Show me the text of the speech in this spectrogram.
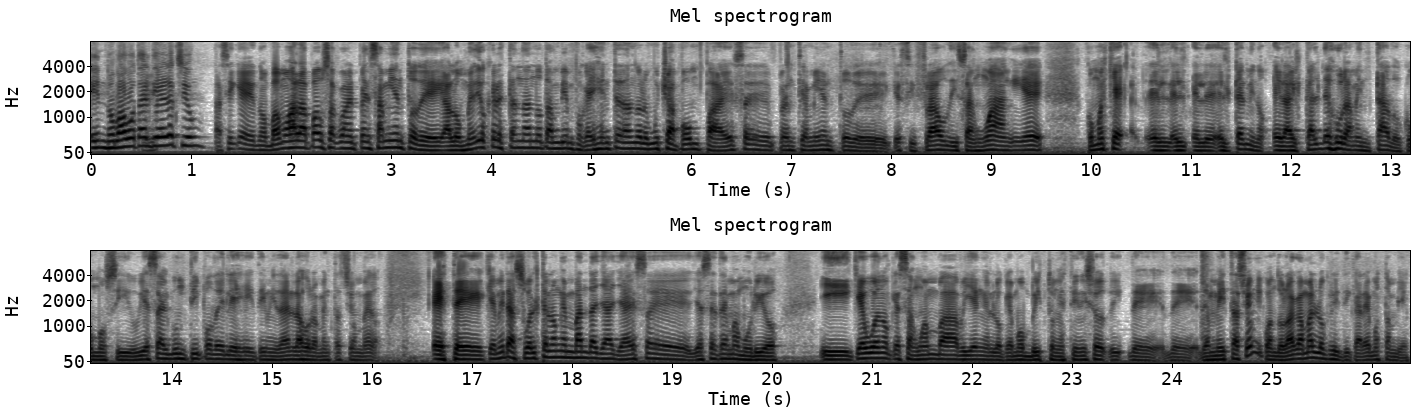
eh, no va a votar el día de elección. Así que nos vamos a la pausa con el pensamiento de a los medios que le están dando también, porque hay gente dándole mucha pompa a ese planteamiento de que si fraude y San Juan y eh, cómo es que el, el- el- el término, el alcalde juramentado, como si hubiese algún tipo de legitimidad en la juramentación. Este, que mira, suéltelo en banda ya, ya ese, ya ese tema murió. Y qué bueno que San Juan va bien en lo que hemos visto en este inicio de, de- administración y cuando lo haga mal lo criticaremos también.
